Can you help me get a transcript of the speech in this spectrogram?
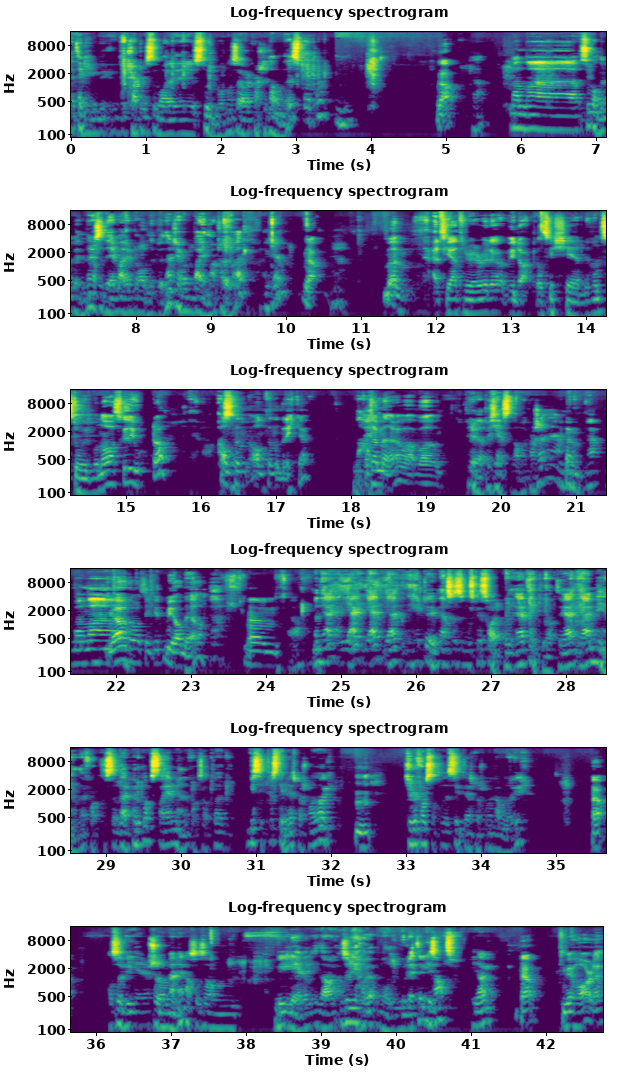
Jeg tenker er klart Hvis du var storbonde, så var det kanskje litt annerledes. Mm. Ja. Men uh, som vanlige bønder, altså det å være vanlig bønder, det er jo beinhardt arbeid. Ikke? ja. Men jeg vet ikke, jeg tror det ville, ville vært ganske kjedelig som storbonde. Hva skulle du gjort da? Annet Altså, enn, annet enn å drikke? nei, Altså, jeg mener, hva, hva, prøve deg på tjenestedame, kanskje. Ja. Ja. Men, uh... ja, det var sikkert mye av det, da. Ja, men jeg, jeg, jeg, jeg er helt øyeblikk, Jeg skal, skal svare på det. Jeg tenker at jeg, jeg mener faktisk Det er paradoks. Jeg mener faktisk at det- vi sitter og stiller spørsmål i dag. Mm. Tror du folk satt og stilte spørsmål i gamle dager? Ja. Altså, vi hva jeg mener. Altså, sånn, vi lever i dag Altså, vi har jo valgmuligheter, ikke sant? I dag. ja, vi har det.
